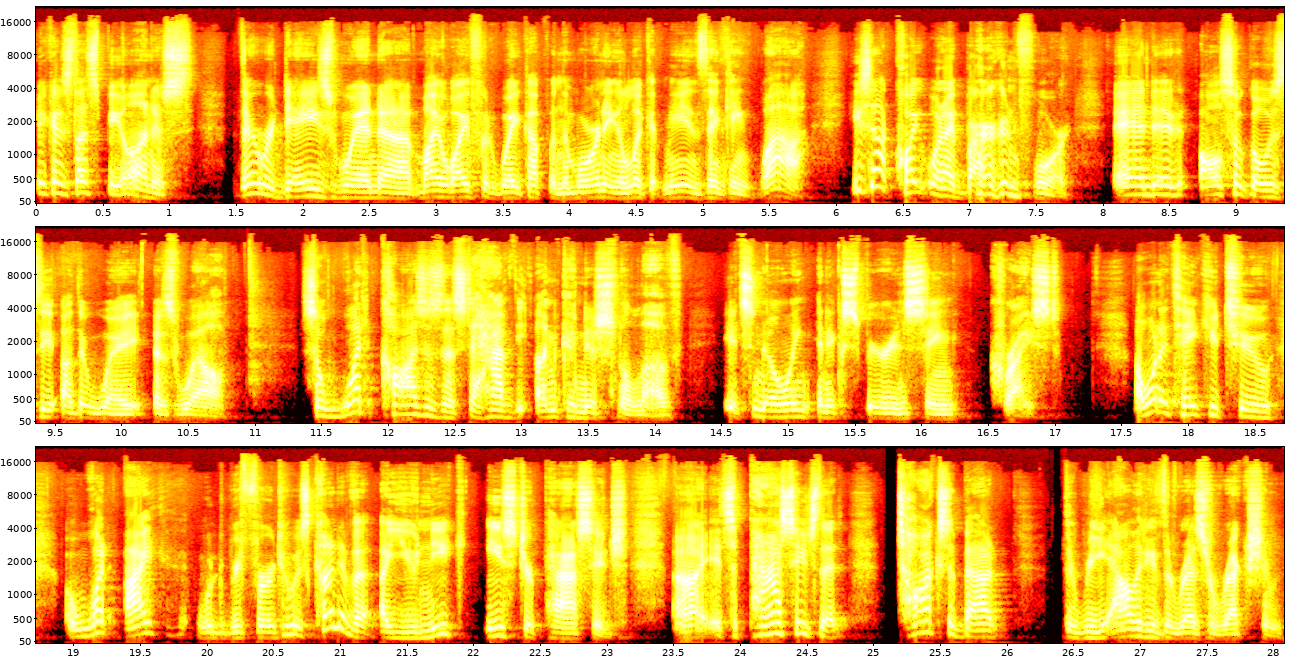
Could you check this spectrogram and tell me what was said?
Because let's be honest, there were days when uh, my wife would wake up in the morning and look at me and thinking, wow, he's not quite what I bargained for. And it also goes the other way as well. So, what causes us to have the unconditional love? It's knowing and experiencing Christ. I want to take you to what I would refer to as kind of a, a unique Easter passage. Uh, it's a passage that talks about the reality of the resurrection.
